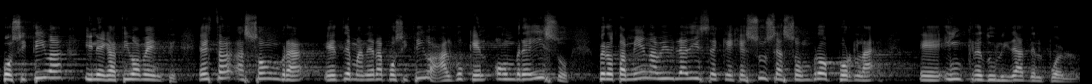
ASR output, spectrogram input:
positiva y negativamente. Esta asombra es de manera positiva, algo que el hombre hizo. Pero también la Biblia dice que Jesús se asombró por la eh, incredulidad del pueblo.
